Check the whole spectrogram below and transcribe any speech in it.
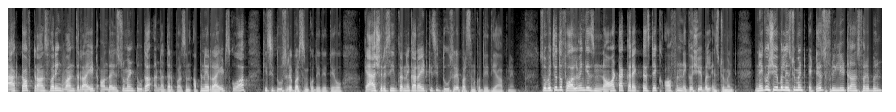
act of transferring one right on the instrument to the another person अपने राइट्स को आप किसी दूसरे पर्सन को दे देते हो। कैश रिसीव करने का राइट right किसी दूसरे पर्सन को दे दिया आपने। So which of the following is not a characteristic of a negotiable instrument? Negotiable instrument, it is freely transferable.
